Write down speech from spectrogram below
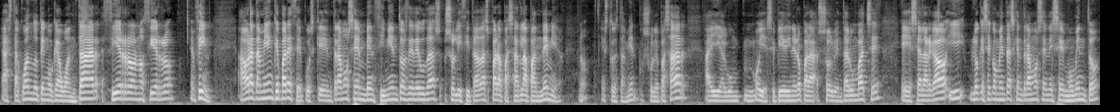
hasta cuándo tengo que aguantar, cierro, no cierro, en fin. Ahora también, ¿qué parece? Pues que entramos en vencimientos de deudas solicitadas para pasar la pandemia. ¿No? Esto también pues, suele pasar. Hay algún. Oye, se pide dinero para solventar un bache. Eh, se ha alargado. Y lo que se comenta es que entramos en ese momento.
